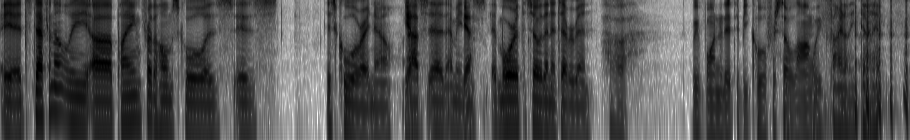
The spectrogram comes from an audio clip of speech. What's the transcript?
it's definitely uh, playing for the home school is is is cool right now. Yes. Abs- uh, I mean, Yes. Uh, more so than it's ever been. we've wanted it to be cool for so long. We've finally done it.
